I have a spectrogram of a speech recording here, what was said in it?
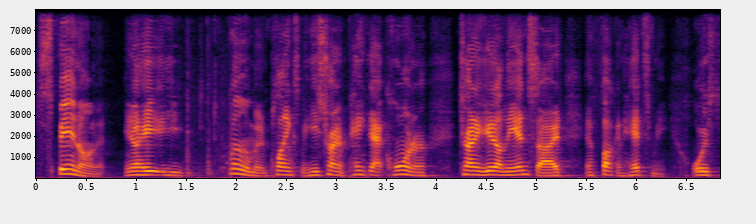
spin on it. You know, he he, boom and planks me. He's trying to paint that corner, trying to get on the inside and fucking hits me, or he's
